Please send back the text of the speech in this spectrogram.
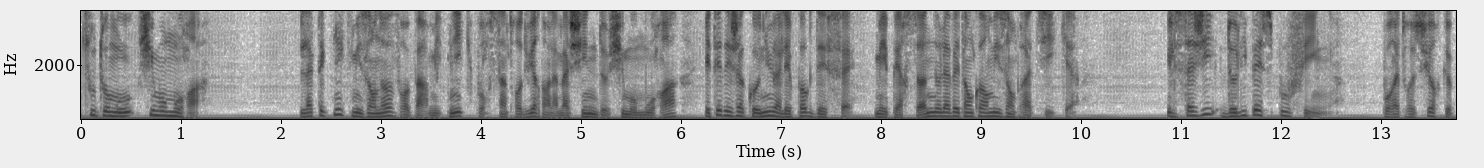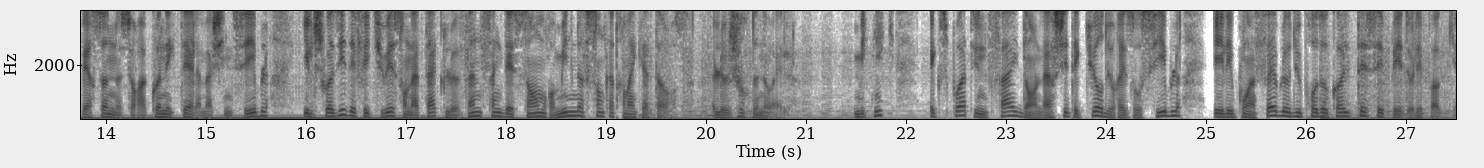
Tsutomu Shimomura. La technique mise en œuvre par Mitnick pour s'introduire dans la machine de Shimomura était déjà connue à l'époque des faits, mais personne ne l'avait encore mise en pratique. Il s'agit de l'IP spoofing. Pour être sûr que personne ne sera connecté à la machine cible, il choisit d'effectuer son attaque le 25 décembre 1994, le jour de Noël. Exploite une faille dans l'architecture du réseau cible et les points faibles du protocole TCP de l'époque.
